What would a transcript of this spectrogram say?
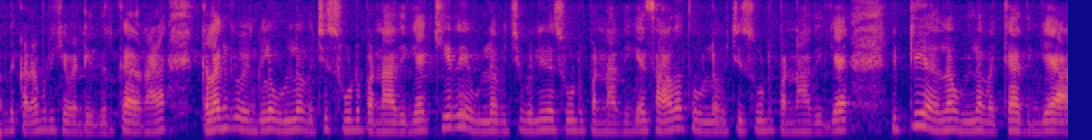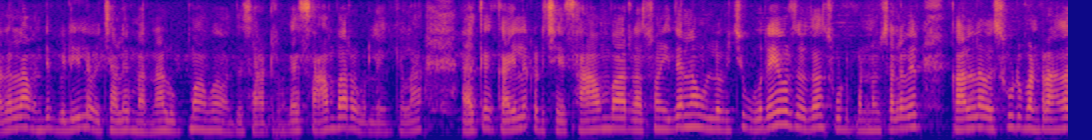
வந்து கடைபிடிக்க வேண்டியது இருக்குது அதனால் கிழங்கு வகைகளை உள்ளே வச்சு சூடு பண்ணாதீங்க. கீரையை உள்ளே வச்சு வெளியில் சூடு பண்ணாதீங்க. சாதத்தை உள்ளே வச்சு சூடு பண்ணாதீங்க. இட்லி அதெல்லாம் உள்ளே வைக்காதீங்க. அதெல்லாம் வந்து வெளியில் வச்சாலே மறுநாள் உப்புமாவாக வந்து சாப்பிட்ருங்க சாம்பார் உருளைக்கெல்லாம் அதுக்கு கையில் கிடச்ச சாம்பார் ரசம் இதெல்லாம் உள்ளே வச்சு ஒரே ஒருத்தர் தான் சூடு பண்ணணும். சில பேர் காலைல சூடு பண்ணுறாங்க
